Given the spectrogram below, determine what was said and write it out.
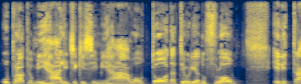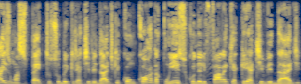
O próprio Mihaly Csikszentmihalyi, o autor da teoria do flow, ele traz um aspecto sobre criatividade que concorda com isso quando ele fala que a criatividade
